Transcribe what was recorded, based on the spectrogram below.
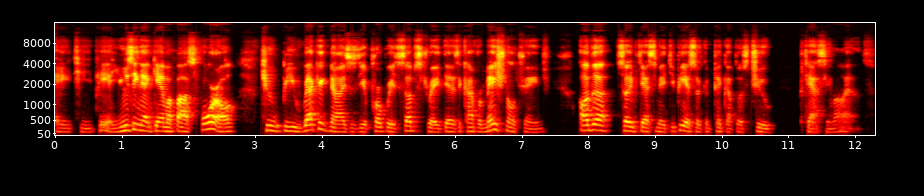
ATP and using that gamma phosphoryl to be recognized as the appropriate substrate that is a conformational change of the sodium potassium ATP so it can pick up those two potassium ions.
